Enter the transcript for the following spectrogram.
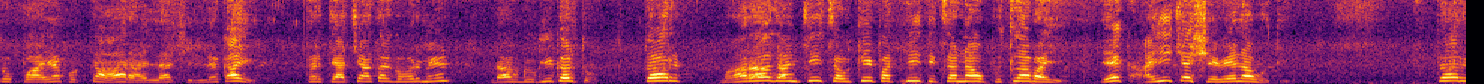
तो पाया फक्त हा राहिला शिल्लक आहे. तर त्याची आता गव्हर्मेंट डागडुगी करतो. तर महाराजांची चौथी पत्नी तिचं नाव पुतलाबाई. एक आईच्या सेवेला होती. तर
